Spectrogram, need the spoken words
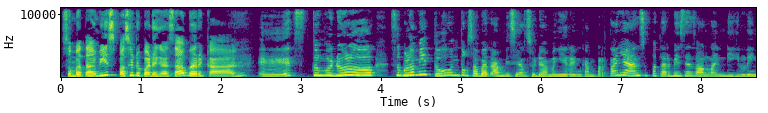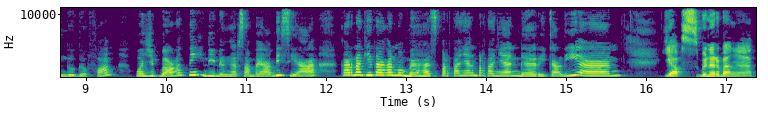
Sobat Ambis pasti udah pada gak sabar kan? Eits, tunggu dulu. Sebelum itu, untuk Sobat Ambis yang sudah mengirimkan pertanyaan seputar bisnis online di link Google Form, wajib banget nih didengar sampai habis ya. Karena kita akan membahas pertanyaan-pertanyaan dari kalian. Yaps, bener banget.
